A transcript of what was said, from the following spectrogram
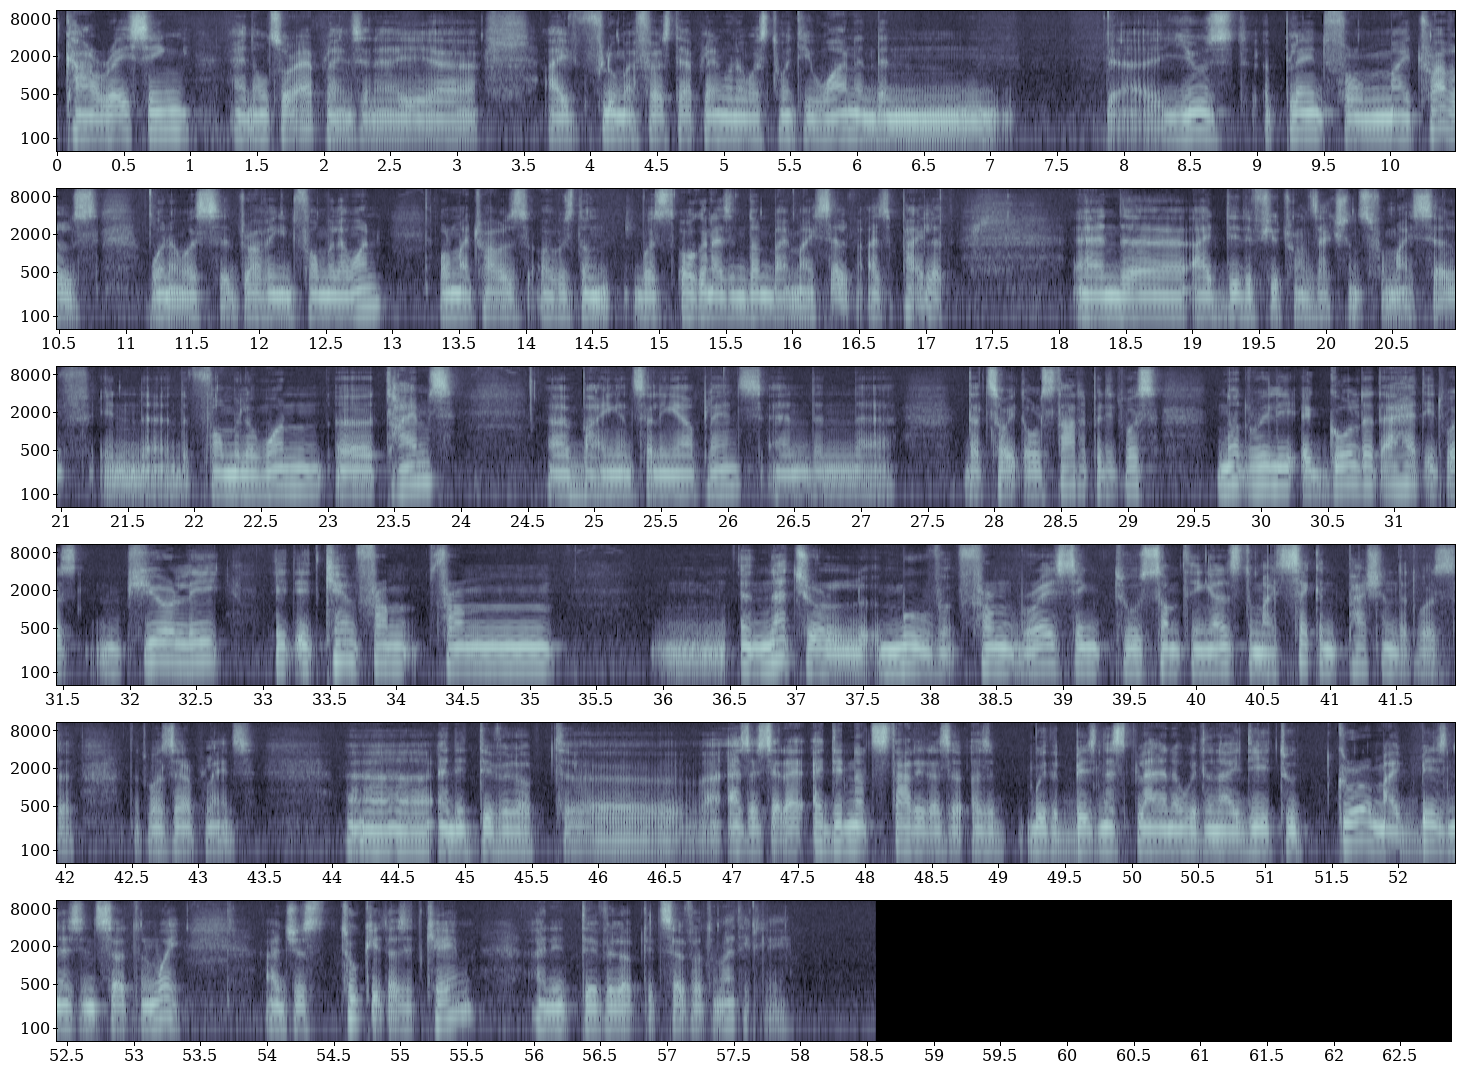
car racing, and also airplanes. And I, uh, I flew my first airplane when I was 21, and then uh, used a plane for my travels when I was uh, driving in Formula One. All my travels I was done was organized and done by myself as a pilot. And uh, I did a few transactions for myself in uh, the Formula One uh, times, buying and selling airplanes, and then that's how it all started. But it was not really a goal that I had. It was purely it, it came from from a natural move from racing to something else, to my second passion that was uh, that was airplanes, uh, and it developed. Uh, as I said, I, I, did not start it as a, as a, with a business plan or with an idea to grow my business in certain way. I just took it as it came, and it developed itself automatically.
